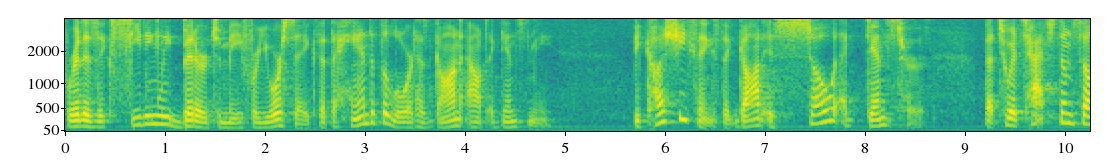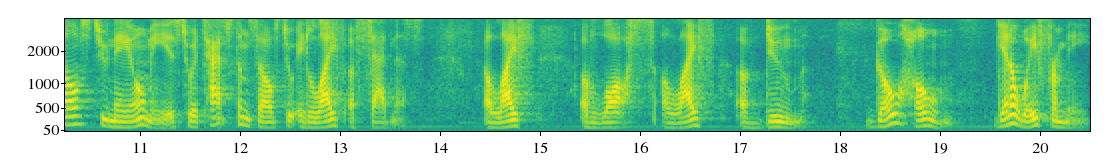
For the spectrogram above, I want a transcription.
for it is exceedingly bitter to me for your sake that the hand of the Lord has gone out against me because she thinks that God is so against her that to attach themselves to Naomi is to attach themselves to a life of sadness, a life of loss, a life of doom. Go home. Get away from me.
